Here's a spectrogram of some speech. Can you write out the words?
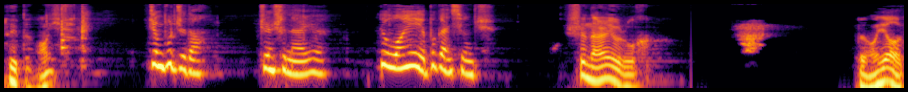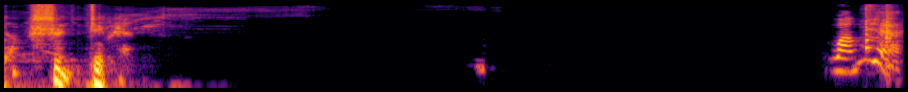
对本王也……朕不知道，朕是男人，对王爷也不感兴趣。是男人又如何？本王要的是你这个人。王爷，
